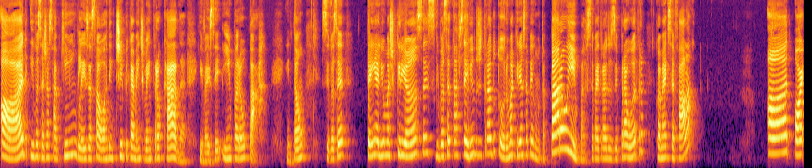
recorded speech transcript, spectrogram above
odd, e você já sabe que em inglês essa ordem tipicamente vem trocada e vai ser ímpar ou par. Então, se você tem ali umas crianças que você está servindo de tradutor, uma criança pergunta para ou ímpar, você vai traduzir para outra, como é que você fala? Odd or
